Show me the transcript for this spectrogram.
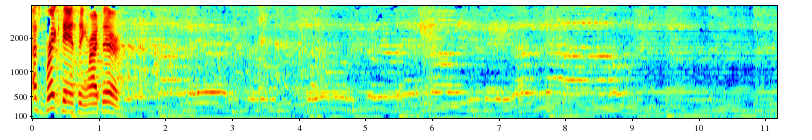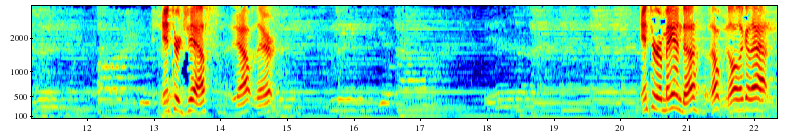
That's breakdancing right there. Enter Jeff. Yeah, there. Enter Amanda. Oh, oh, look at that.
